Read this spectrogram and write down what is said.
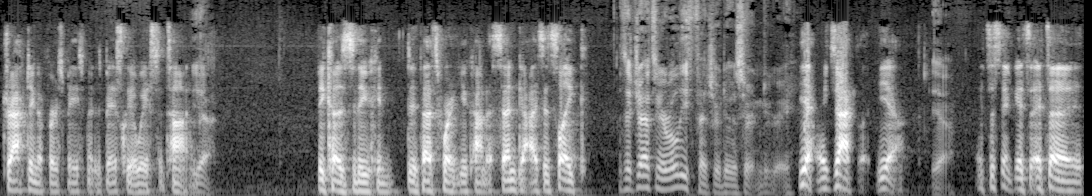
drafting a first baseman is basically a waste of time. Yeah. Because you can, that's where you kind of send guys. It's like, it's like drafting a relief pitcher to a certain degree. Yeah, exactly. Yeah. Yeah. It's the same. It's it's a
